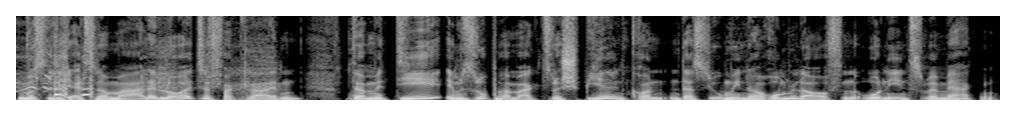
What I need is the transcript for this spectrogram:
mussten sich als normale Leute verkleiden, damit die im Supermarkt so spielen konnten, dass sie um ihn herumlaufen, ohne ihn zu bemerken.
